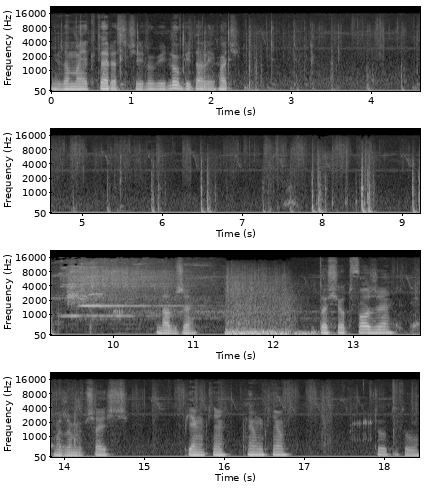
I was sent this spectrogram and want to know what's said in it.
Nie wiadomo jak teraz, czy lubi, lubi dalej, chodź. Dobrze. To się otworzy. Możemy przejść. Pięknie, pięknie. Tu, tu, tu.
